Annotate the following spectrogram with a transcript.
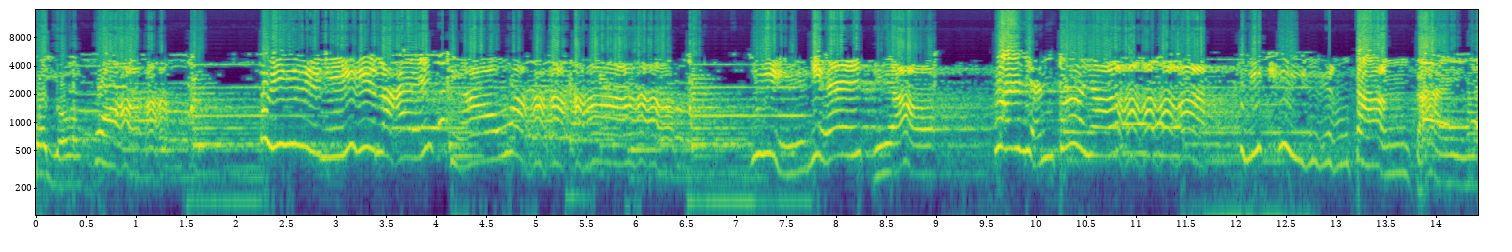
我有话对你来讲啊，一年小，二年大呀，你听当该呀。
